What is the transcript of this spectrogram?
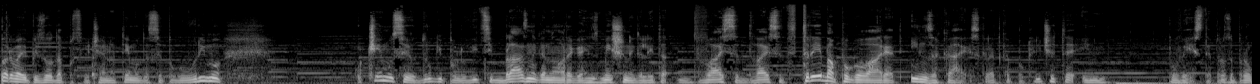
prva epizoda posvečena temu, da se pogovorimo o čem se je v drugi polovici blaznega, norega in zmešnega leta 2020 treba pogovarjati in zakaj. Skratka, pokličete in poveste, pravzaprav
